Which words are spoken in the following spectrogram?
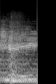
education.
